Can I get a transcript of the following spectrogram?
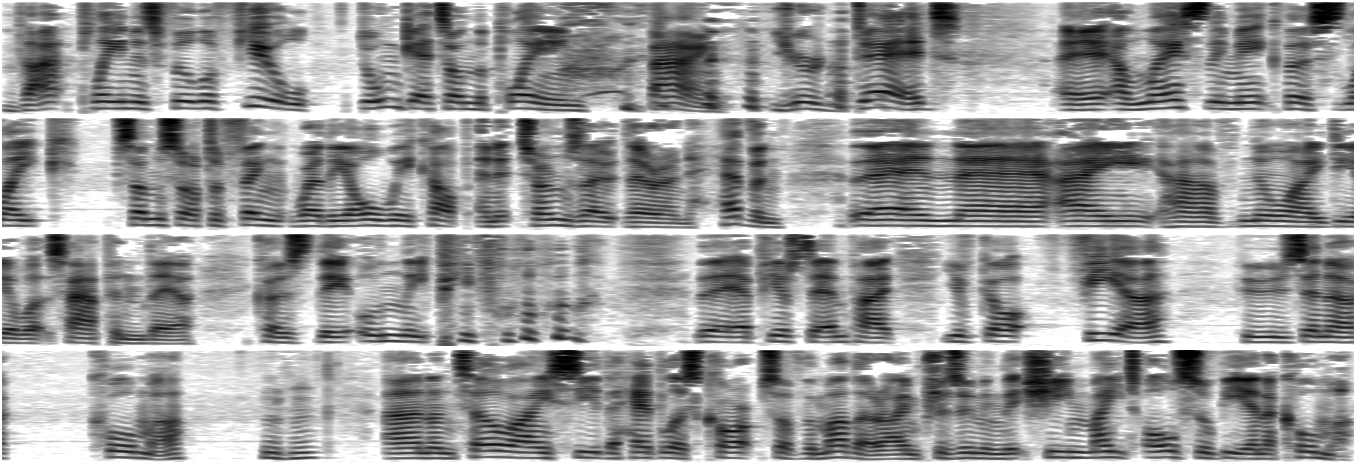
That plane is full of fuel. Don't get on the plane. Bang. You're dead. Uh, unless they make this like some sort of thing where they all wake up and it turns out they're in heaven, then uh, I have no idea what's happened there. Because the only people that appears to impact, you've got Thea, who's in a coma. And until I see the headless corpse of the mother, I'm presuming that she might also be in a coma.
